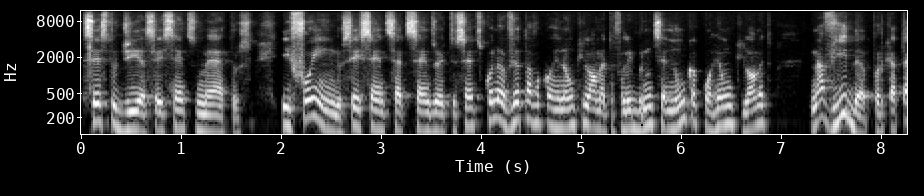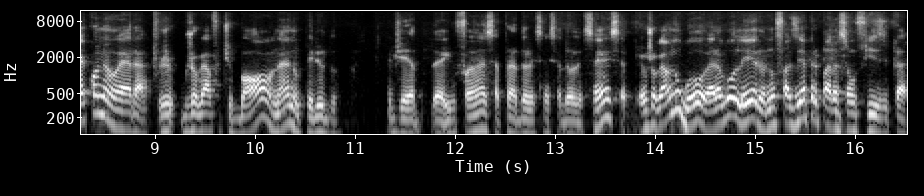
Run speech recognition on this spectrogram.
Sexto dia, 600 metros. E foi indo, 600, 700, 800. Quando eu vi, eu estava correndo um quilômetro. Eu falei, Bruno, você nunca correu um quilômetro na vida. Porque até quando eu era jogar futebol, né, no período de infância, pré-adolescência, adolescência, eu jogava no gol, eu era goleiro, eu não fazia preparação física.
